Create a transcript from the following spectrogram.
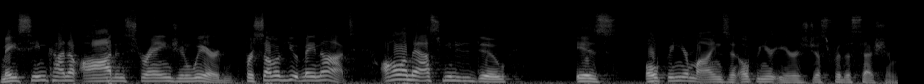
may seem kind of odd and strange and weird. For some of you, it may not. All I'm asking you to do is open your minds and open your ears just for the session.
